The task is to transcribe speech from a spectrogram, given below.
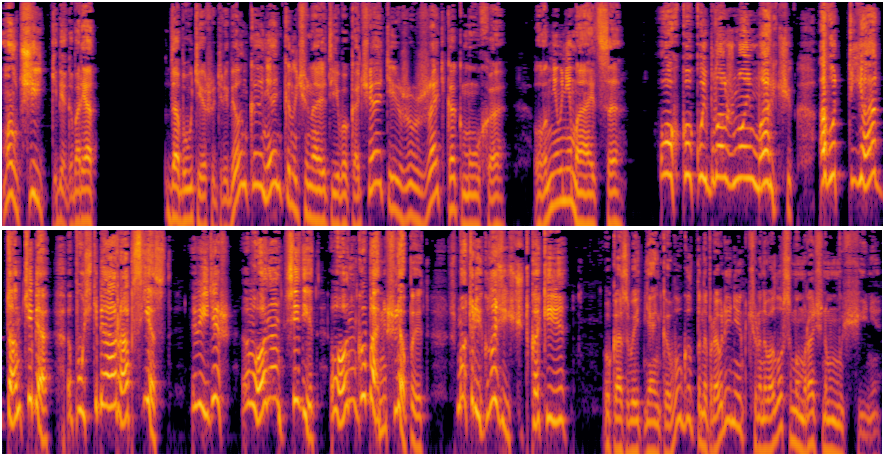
Молчи, тебе говорят. Дабы утешить ребенка, нянька начинает его качать и жужжать, как муха. Он не унимается. — Ох, какой блажной мальчик! А вот я отдам тебя, пусть тебя араб съест. Видишь, вон он сидит, он губами шлепает. Смотри, глазища какие. — указывает нянька в угол по направлению к черноволосому мрачному мужчине.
